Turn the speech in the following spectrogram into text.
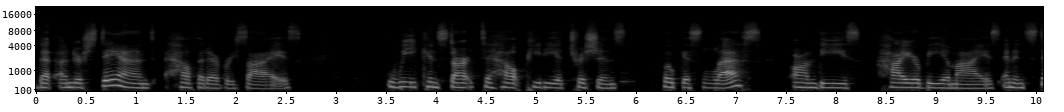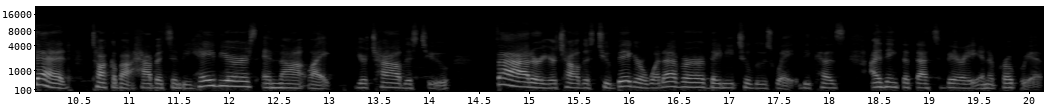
that understand health at every size we can start to help pediatricians focus less on these higher BMIs and instead talk about habits and behaviors and not like your child is too fat or your child is too big or whatever. They need to lose weight. Because i think that that's very inappropriate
